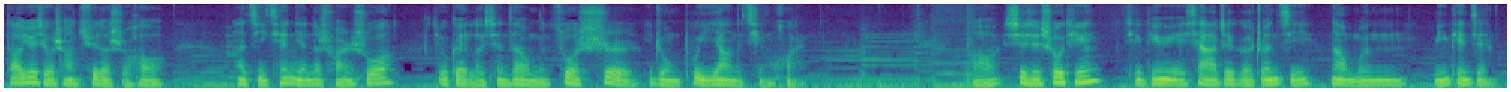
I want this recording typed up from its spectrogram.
到月球上去的时候，那几千年的传说就给了现在我们做事一种不一样的情怀。好，谢谢收听，请订阅一下这个专辑。那我们明天见。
